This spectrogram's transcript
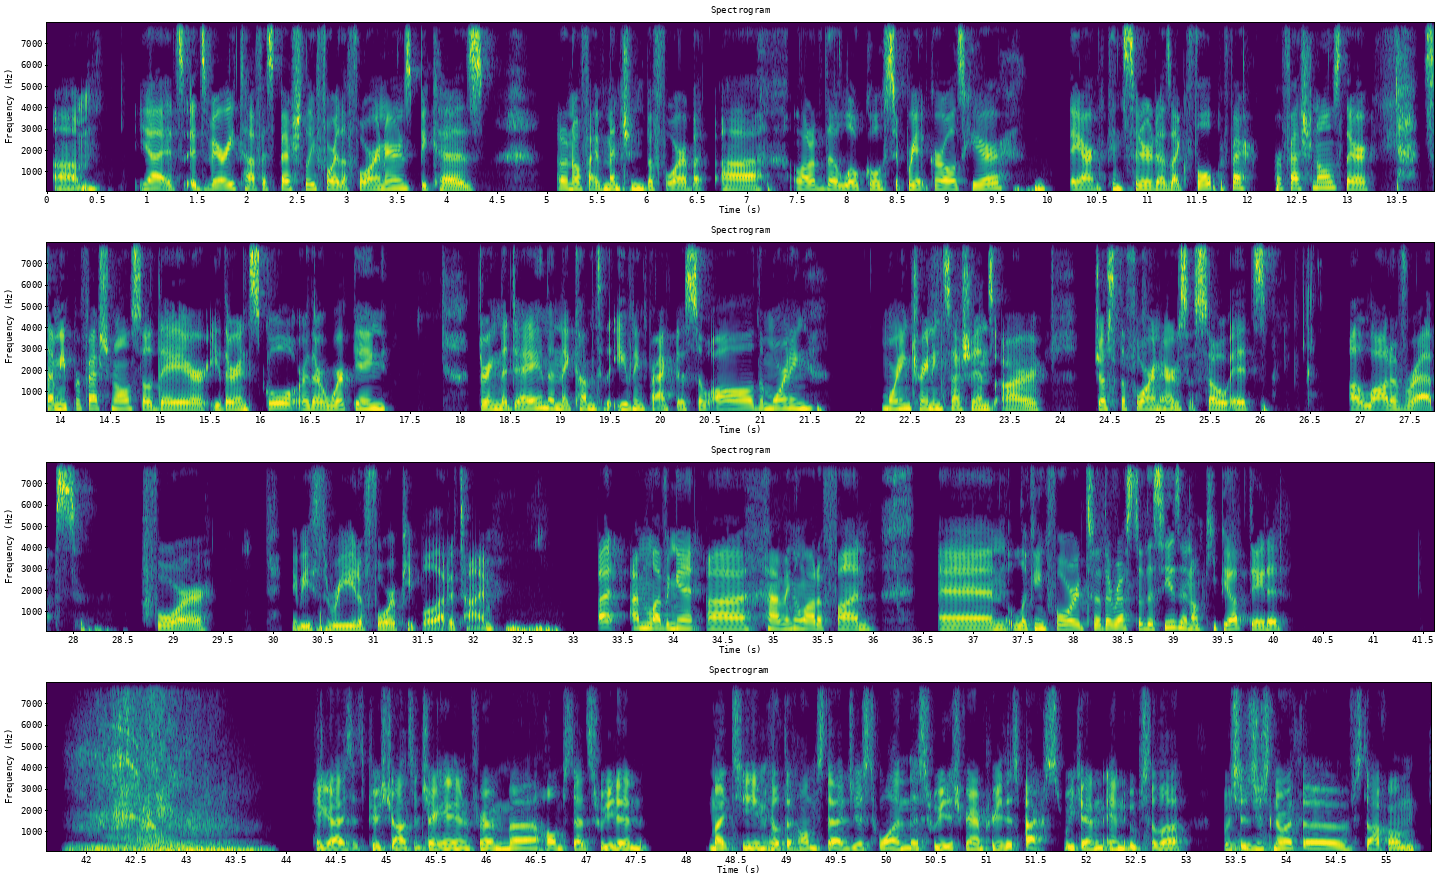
Um, yeah, it's it's very tough, especially for the foreigners, because I don't know if I've mentioned before, but uh, a lot of the local Cypriot girls here, they aren't considered as like full prof- professionals. They're semi-professional, so they're either in school or they're working during the day, and then they come to the evening practice. So all the morning morning training sessions are just the foreigners. So it's a lot of reps for maybe three to four people at a time. But I'm loving it, uh, having a lot of fun, and looking forward to the rest of the season. I'll keep you updated. Hey guys, it's Pierce Johnson checking in from uh, Sweden. My team, Hylte Halmstad, just won the Swedish Grand Prix this past weekend in Uppsala, which is just north of Stockholm.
